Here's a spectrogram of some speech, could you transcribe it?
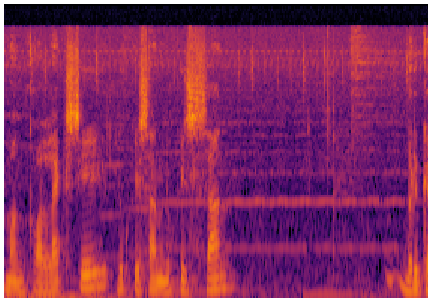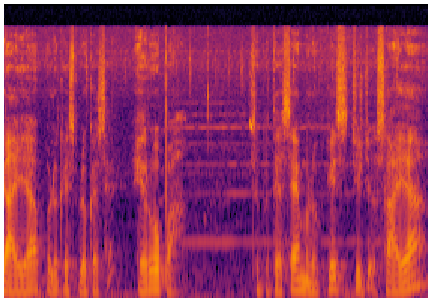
mengkoleksi lukisan-lukisan bergaya pelukis-pelukis Eropa. Seperti saya melukis cucu saya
